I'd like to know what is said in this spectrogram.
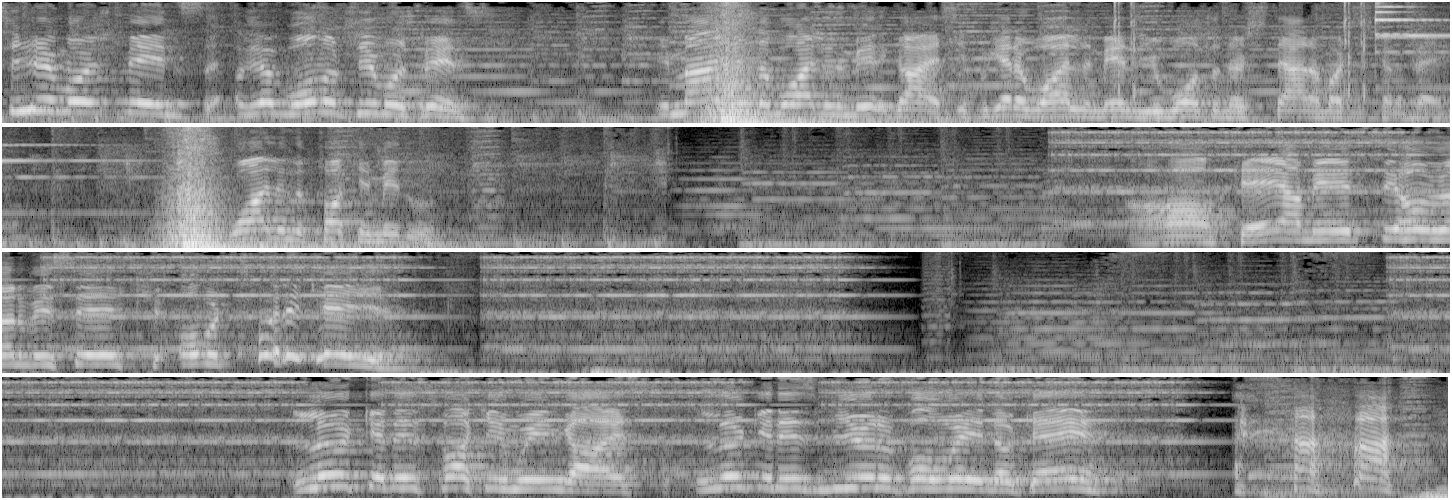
two more spins. We have one or two more spins. Imagine the wild in the middle. Guys, if we get a wild in the middle, you won't understand how much it's gonna pay. Wild in the fucking middle. Okay, I mean, it's still gonna be sick. Over 20k. Look at this fucking win, guys. Look at this beautiful win, okay?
